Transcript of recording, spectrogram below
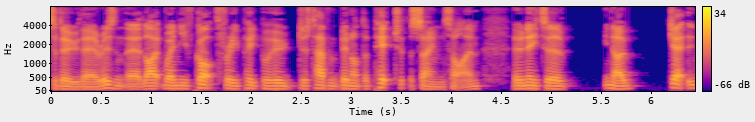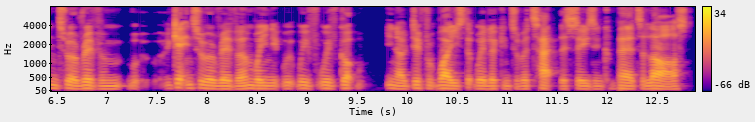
to do there, isn't there? Like when you've got three people who just haven't been on the pitch at the same time, who need to, you know, get into a rhythm. Get into a rhythm. We we've we've got you know different ways that we're looking to attack this season compared to last,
